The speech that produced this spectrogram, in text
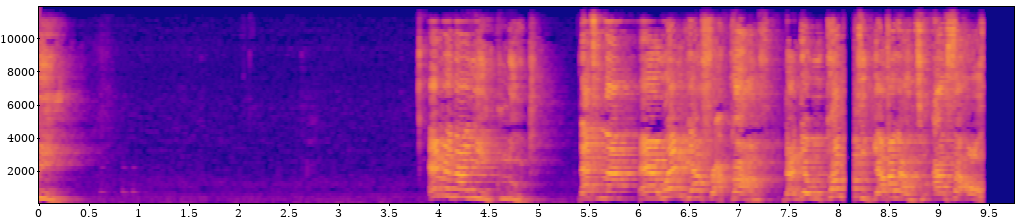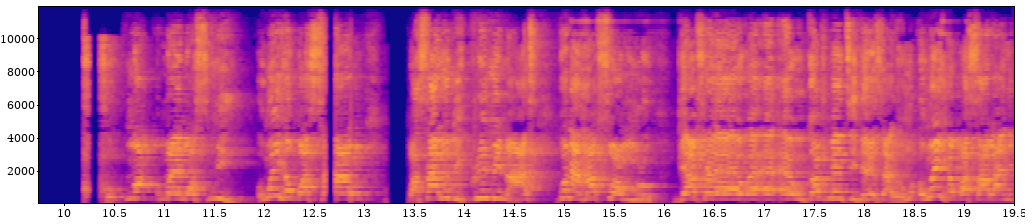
me. Emena include. That na uh, when biafra comes that they will come to biafra land to answer us. Not minus me. Onwe ihe gbasara gbasara the criminals bụ na ha fọmụrụ biafra gọọmenti na ezala onwe ihe gbasara anyị.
